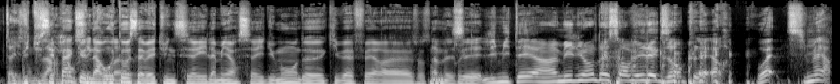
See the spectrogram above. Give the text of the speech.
Putain, et puis tu sais pas que Naruto, ça va être une série, la meilleure série du monde, euh, qui va faire euh, 60 Non, mais c'est limité à 1 million 200 000 exemplaires. Ouais, si merde.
